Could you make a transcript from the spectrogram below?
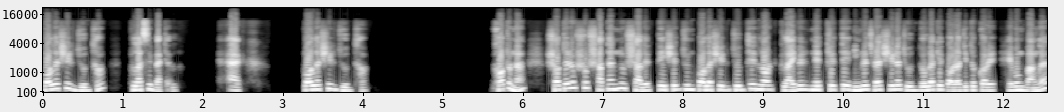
পলাশির যুদ্ধ প্লাসি ব্যাটেল। এক। পলাশির যুদ্ধ। ঘটনা, সতেরোশো সাতান্ন সালের তেইশে জুন পলাশির যুদ্ধে লর্ড ক্লাইভের নেতৃত্বে ইংরেজরা সিরাজ উদ্দৌলাকে পরাজিত করে এবং বাংলা,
